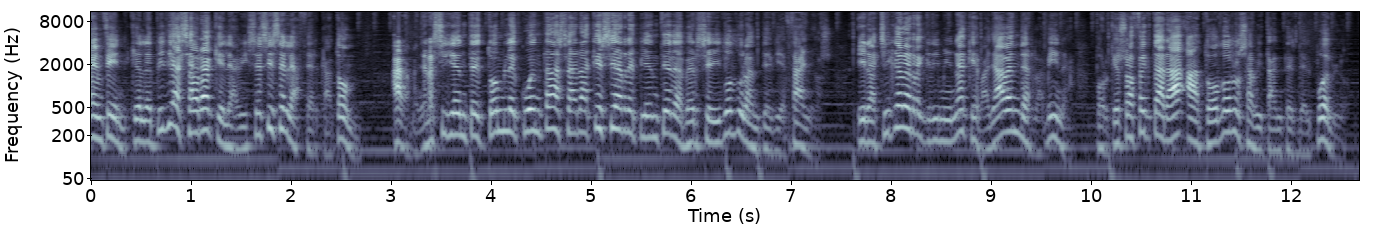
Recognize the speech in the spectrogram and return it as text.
En fin, que le pide a Sara que le avise si se le acerca a Tom. A la mañana siguiente, Tom le cuenta a Sara que se arrepiente de haberse ido durante 10 años, y la chica le recrimina que vaya a vender la mina, porque eso afectará a todos los habitantes del pueblo.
